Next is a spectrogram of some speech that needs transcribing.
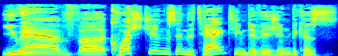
You have uh, questions in the tag team division because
